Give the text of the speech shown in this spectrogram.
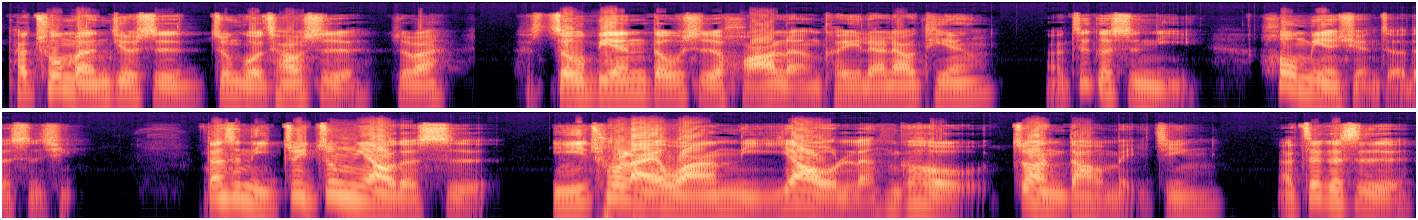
他出门就是中国超市，是吧？周边都是华人，可以聊聊天啊。这个是你后面选择的事情。但是你最重要的是移出来玩，你要能够赚到美金啊。这个是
